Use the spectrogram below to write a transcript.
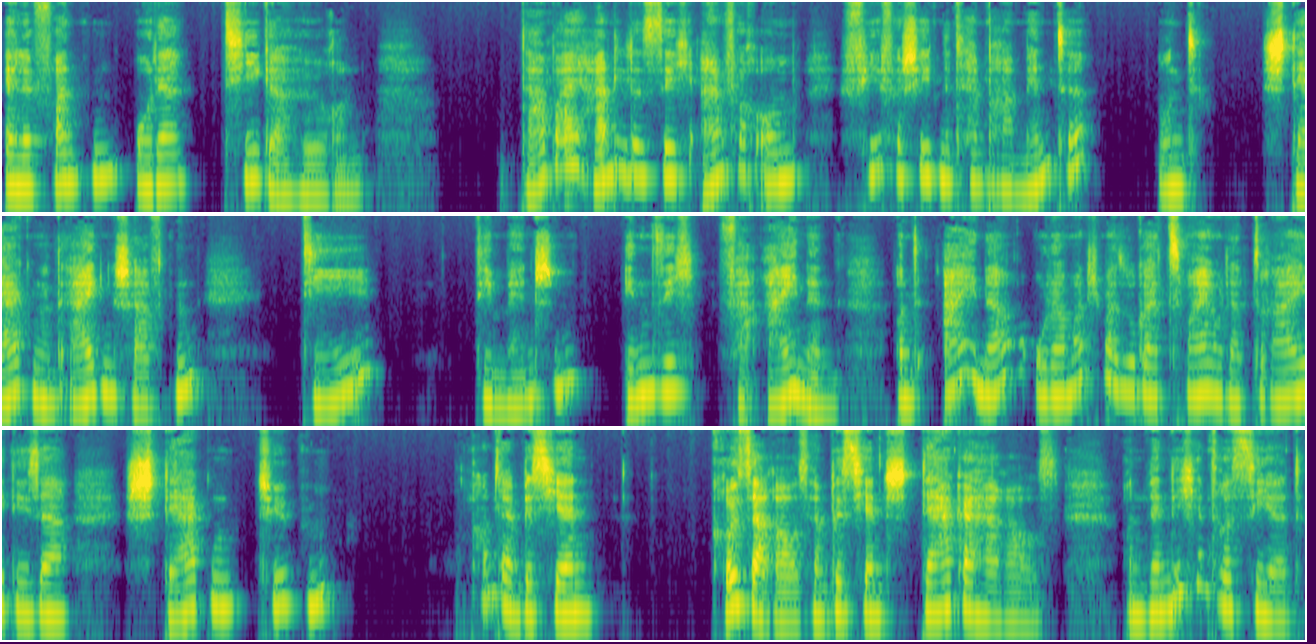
Elefanten oder Tiger hören. Dabei handelt es sich einfach um vier verschiedene Temperamente und Stärken und Eigenschaften, die die Menschen in sich vereinen. Und einer oder manchmal sogar zwei oder drei dieser Stärkentypen kommt ein bisschen größer raus, ein bisschen stärker heraus. Und wenn dich interessiert,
